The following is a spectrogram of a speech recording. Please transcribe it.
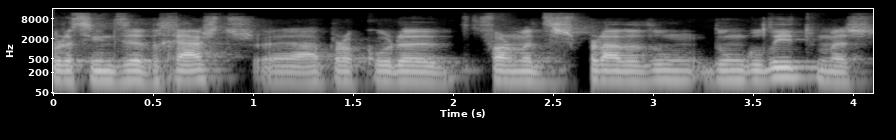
por assim dizer, de rastros, uh, à procura de forma desesperada de um, de um golito, mas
